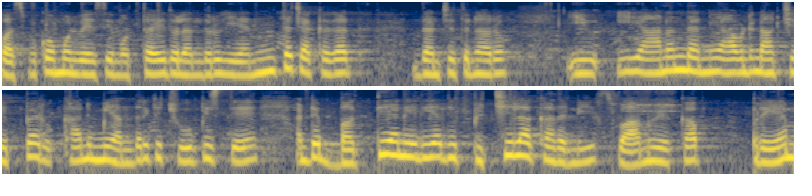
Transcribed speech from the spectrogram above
పసుపు కొమ్ములు వేసి ముత్తైదులందరూ ఎంత చక్కగా దంచుతున్నారు. ఈ ఈ ఆనందాన్ని ఆవిడ నాకు చెప్పారు. కానీ మీ అందరికీ చూపిస్తే అంటే భక్తి అనేది అది పిచ్చిలా కాదండి. స్వామి యొక్క ప్రేమ.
